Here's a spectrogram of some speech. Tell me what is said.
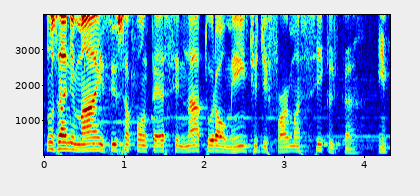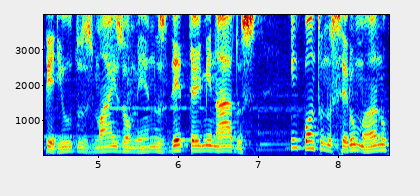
Nos animais, isso acontece naturalmente de forma cíclica, em períodos mais ou menos determinados, enquanto no ser humano,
